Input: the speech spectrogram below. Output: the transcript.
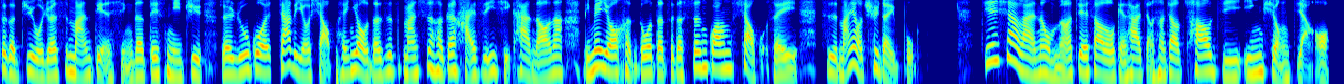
这个剧我觉得是蛮典型的 Disney 剧，所以如果家里有小朋友的，是蛮适合跟孩子一起看的哦。那里面有很多的这个声光效果，所以是蛮有趣的一部。接下来呢，我们要介绍的，我给他的奖项叫超级英雄奖哦。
